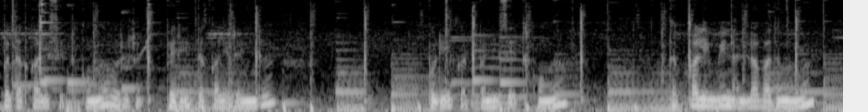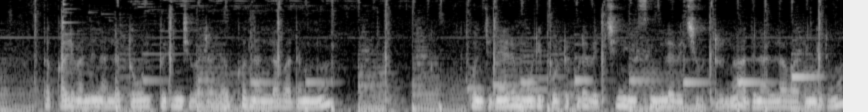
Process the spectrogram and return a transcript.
இப்போ தக்காளி சேர்த்துக்கோங்க. ஒரு பெரிய தக்காளி ரெண்டு. பொடியை கட் பண்ணி சேர்த்துக்கோங்க. தக்காளியுமே நல்லா வதங்கணும். தக்காளி வந்து நல்லா தோல் பிரிஞ்சு வர அளவுக்கு நல்லா வதங்கணும். கொஞ்சம் நேரம் மூடி போட்டு கூட வச்சு நீங்கள் சிம்மில் வச்சு விட்டுருங்க. அது நல்லா வதங்கிடும்.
